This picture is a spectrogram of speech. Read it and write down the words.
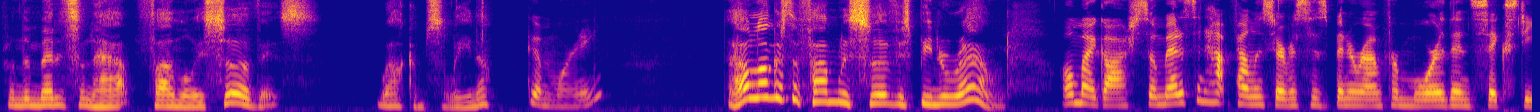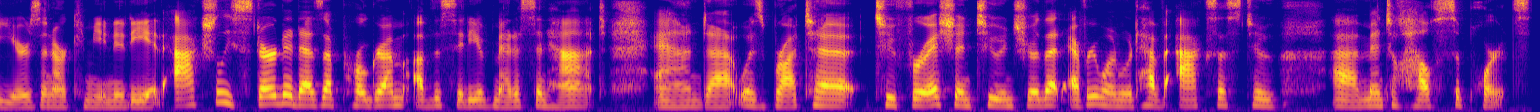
from the Medicine Hat Family Service. Welcome, Selena. Good morning. How long has the Family Service been around? Oh my gosh. So, Medicine Hat Family Service has been around for more than 60 years in our community. It actually started as a program of the city of Medicine Hat and uh, was brought to, to fruition to ensure that everyone would have access to uh, mental health supports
